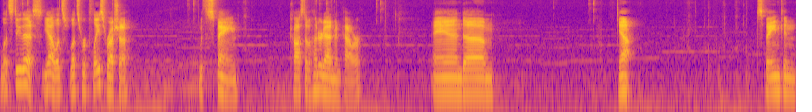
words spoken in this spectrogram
Let's do this. Yeah, let's let's replace Russia with Spain. Cost of 100 admin power. And, um, yeah. Spain can...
